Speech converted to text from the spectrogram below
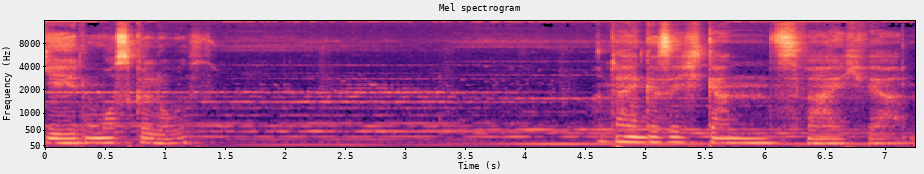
jeden Muskel los und dein Gesicht ganz weich werden.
